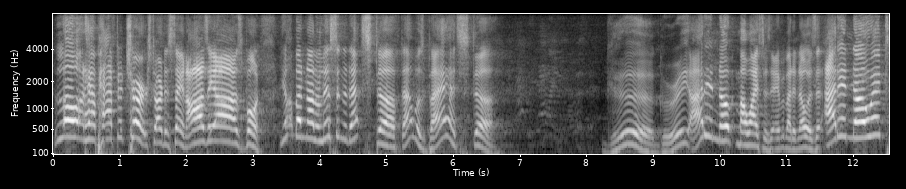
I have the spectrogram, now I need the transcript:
Lord help, half the church started saying Ozzy Osbourne. Y'all better not listen to that stuff. That was bad stuff. Good grief. I didn't know. My wife says, everybody knows it. I didn't know it.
